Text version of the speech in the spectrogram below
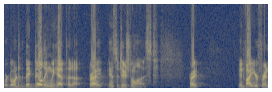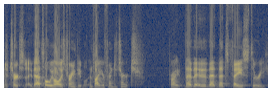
We're going to the big building we have put up, right? Institutionalized, right? Invite your friend to church today. That's what we've always trained people. Invite your friend to church, right? That, that, that, that's phase three.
